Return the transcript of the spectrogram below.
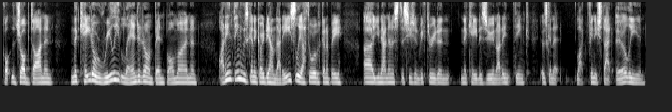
got the job done. And Nikita really landed on Ben Bomber, and, and I didn't think he was going to go down that easily. I thought it was going to be a unanimous decision victory to Nikita Tszyu, and I didn't think it was going to like finish that early. And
